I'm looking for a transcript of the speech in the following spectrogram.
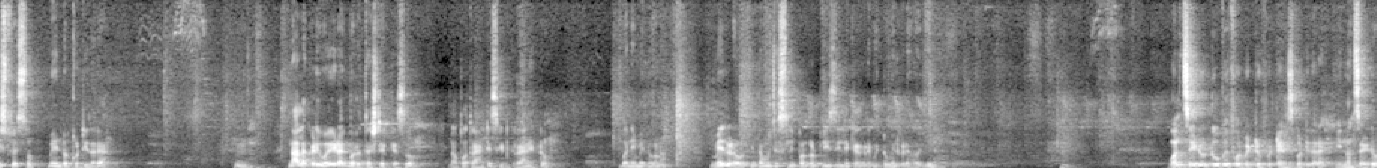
ಈಸ್ಟ್ ವೆಸ್ಟು ಮೇನ್ ಡೋರ್ ಕೊಟ್ಟಿದ್ದಾರೆ. ಹ್ಞೂ ನಾಲ್ಕು ಕಡೆ ವೈಡಾಗಿ ಬರುತ್ತೆ ಅಷ್ಟೇ ಕೇಸು ಲಪೋತ್ರ ಸೀಟ್ ಗ್ರಾನೈಟು ಬನ್ನಿ ಮೇಲೆ ಹೋಗೋಣ. ಮೇಲ್ಗಡೆ ಹೋಗೋಕ್ಕಿಂತ ಮುಂಚೆ ಸ್ಲೀಪರ್ಗಳು ಪ್ಲೀಸ್ ಇಲ್ಲೇ ಕೆಳಗಡೆ ಬಿಟ್ಟು ಮೇಲ್ಗಡೆ ಹೋಗಿ. ಒಂದು ಸೈಡು ಟೂ ಬೈ ಫೋರ್ ಬಿಟ್ಟು ಟೈಲ್ಸ್ ಕೊಟ್ಟಿದ್ದಾರೆ. ಇನ್ನೊಂದು ಸೈಡು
